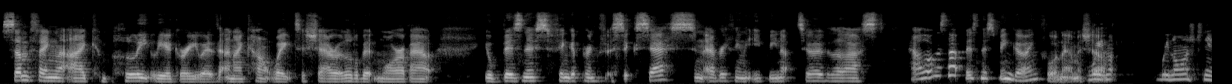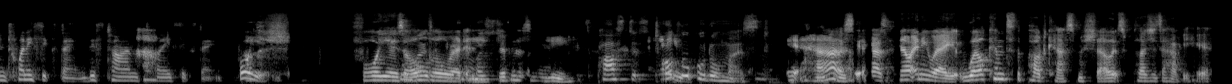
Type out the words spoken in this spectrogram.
something that I completely agree with. And I can't wait to share a little bit more about your business fingerprint for success and everything that you've been up to over the last. How long has that business been going for now, Michelle? We, we launched it in 2016. This time, 2016. Four years. Four years almost, old already. Goodness me. It's past its toddlerhood almost. It has. It has. Now, anyway, welcome to the podcast, Michelle. It's a pleasure to have you here.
